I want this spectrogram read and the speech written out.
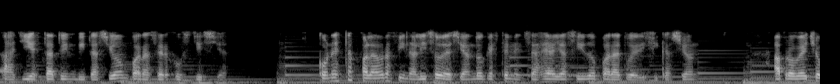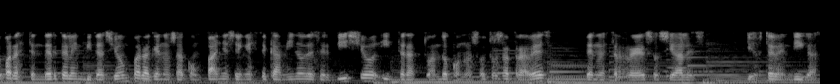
Allí está tu invitación para hacer justicia. Con estas palabras finalizo deseando que este mensaje haya sido para tu edificación Aprovecho para extenderte la invitación para que nos acompañes en este camino de servicio interactuando con nosotros a través de nuestras redes sociales. Dios te bendiga.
